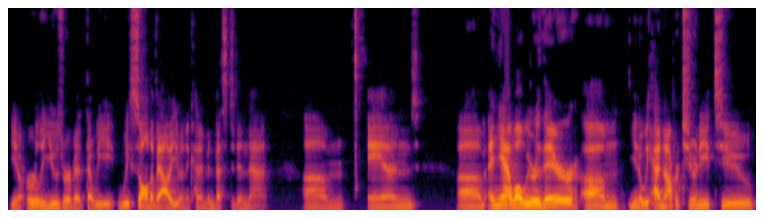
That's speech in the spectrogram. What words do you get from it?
you know early user of it that we we saw the value and kind of invested in that. Um, and um, and yeah, while we were there, um, you know, we had an opportunity to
